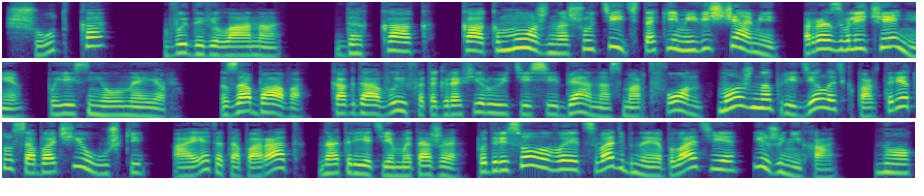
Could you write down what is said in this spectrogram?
«Шутка?» — выдавила она. «Да как? Как можно шутить такими вещами? Развлечение!» — пояснил Нейр. «Забава. Когда вы фотографируете себя на смартфон, можно приделать к портрету собачьи ушки, а этот аппарат на третьем этаже подрисовывает свадебное платье и жениха. Но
